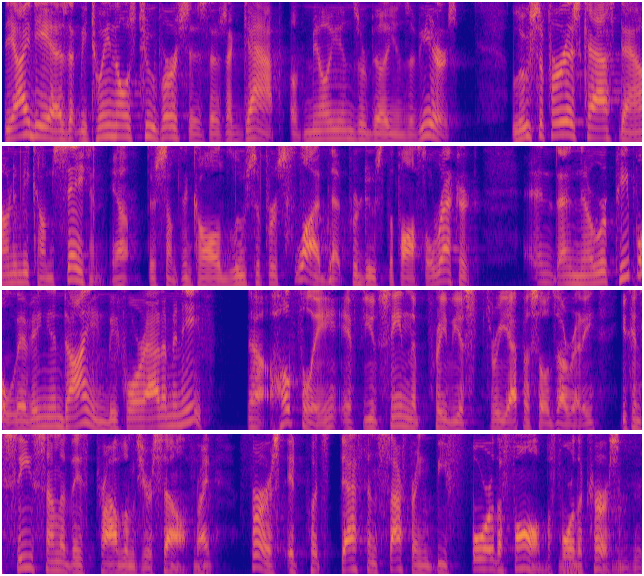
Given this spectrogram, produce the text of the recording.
The idea is that between those two verses, there's a gap of millions or billions of years. Lucifer is cast down and becomes Satan. Yep. There's something called Lucifer's flood that produced the fossil record. And, and there were people living and dying before Adam and Eve. Now, hopefully, if you've seen the previous three episodes already, you can see some of these problems yourself, right? First, it puts death and suffering before the fall, before the curse. Mm-hmm.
